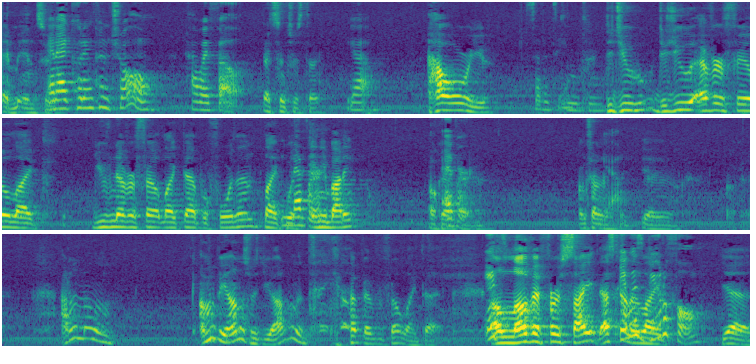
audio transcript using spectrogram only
am into. And I couldn't control how I felt. That's interesting. Yeah, How old were you? 17. Did you did you ever feel like you've never felt like that before then? Like with Never. anybody? Okay. Ever. Okay. I'm trying to Yeah. think. Yeah, yeah. Okay. okay. I don't know. I'm gonna be honest with you. I don't think I've ever felt like that. a love at first sight. That's kind of It was like beautiful. yeah.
